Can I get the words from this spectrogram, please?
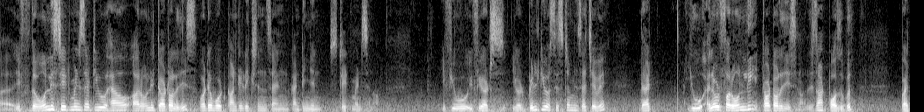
Uh, if the only statements that you have are only tautologies, what about contradictions and contingent statements and all? If you if you had you had built your system in such a way that you allowed for only tautologies and all, it is not possible. But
